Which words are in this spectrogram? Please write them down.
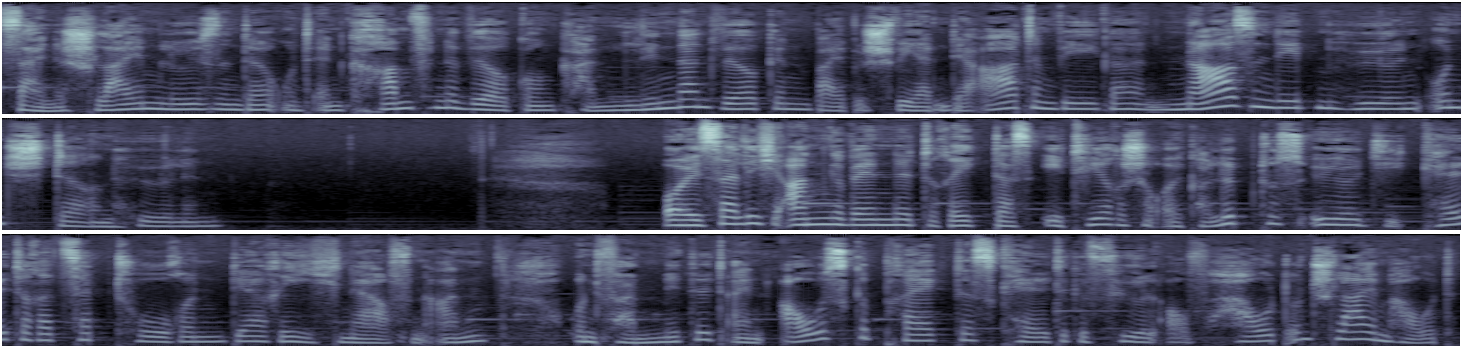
Seine schleimlösende und entkrampfende Wirkung kann lindernd wirken bei Beschwerden der Atemwege, Nasennebenhöhlen und Stirnhöhlen. Äußerlich angewendet regt das ätherische Eukalyptusöl die Kälterezeptoren der Riechnerven an und vermittelt ein ausgeprägtes Kältegefühl auf Haut und Schleimhaut,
